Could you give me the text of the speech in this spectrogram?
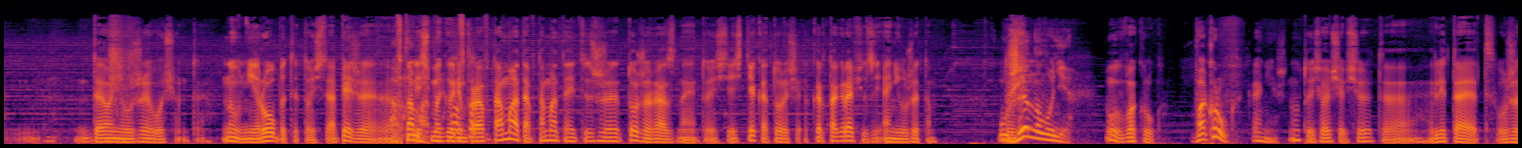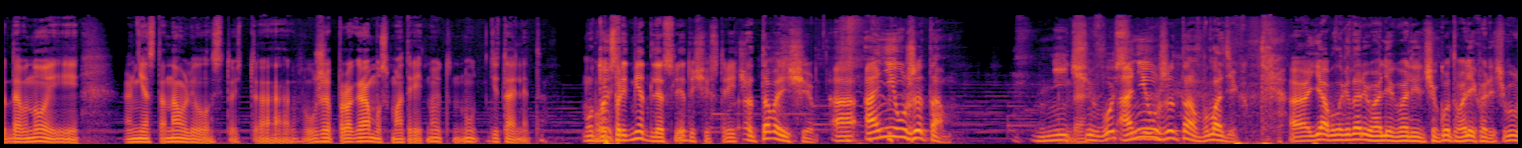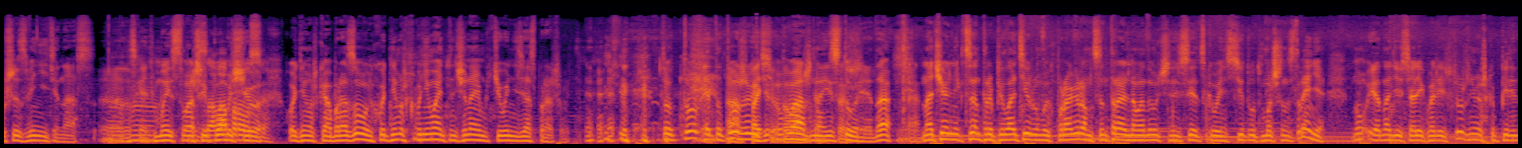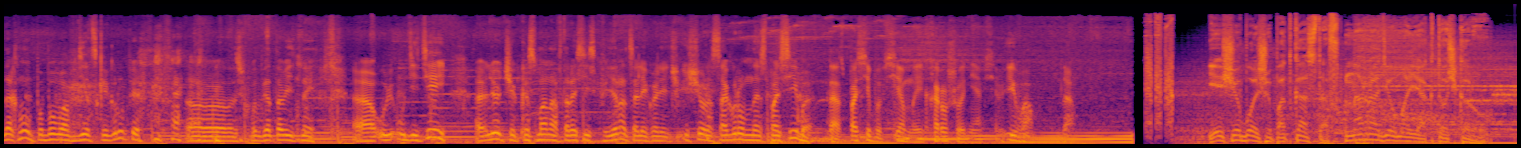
Да, они уже, в общем-то, ну, не роботы, то есть, опять же, э, Автоматы. если мы говорим Авто- про автоматы, автоматы это же тоже разные, то есть есть те, которые картографию, они уже там, Уже на Луне? ну, вокруг, Вокруг? конечно, ну, то есть вообще все это летает уже давно и не останавливалось, то есть а, уже программу смотреть, ну, это, ну, детально это. Ну, вот то есть, предмет для следующей встречи. э, товарищи, а, они уже там. Ничего себе. Они уже там, Владик. А, Я благодарю Олега Валерьевича Котова. Олег Валерьевич, вы уж извините нас. э, так сказать. Мы с вашей За помощью вопросы. хоть немножко образовываем, хоть немножко понимать начинаем, чего нельзя спрашивать. Это А, тоже ведь важная да, история, да? Да. Начальник Центра пилотируемых программ Центрального научно-исследовательского института машиностроения. Ну, я надеюсь, Олег Валерьевич тоже немножко передохнул, побывав в детской группе э, подготовительной э, у детей. Летчик-космонавт Российской Федерации Олег Валерьевич, еще раз огромное спасибо. Да, спасибо всем и хорошего дня всем. И вам, да. Еще больше подкастов на радиомаяк.ру.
